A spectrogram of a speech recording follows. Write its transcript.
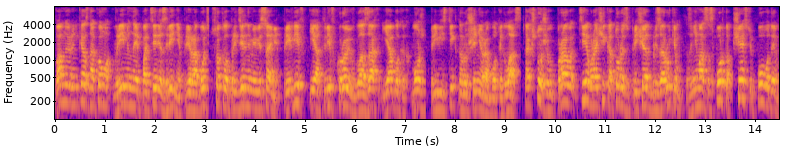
Вам наверняка знакома временная потеря зрения при работе с околопредельными весами. Прилив и отлив крови в глазах, яблоках может привести к нарушению работы глаз. Так что же, вы правы, те врачи, которые запрещают близоруким заниматься спортом, к счастью, поводы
